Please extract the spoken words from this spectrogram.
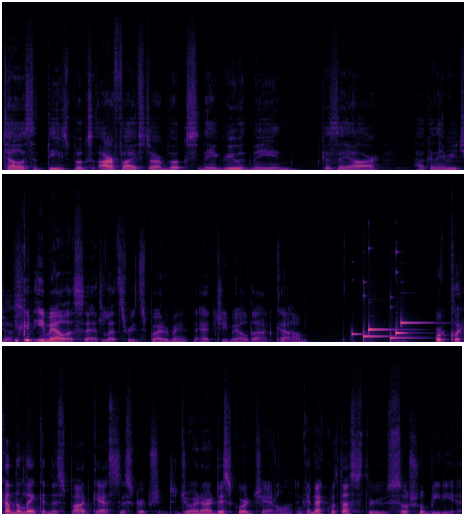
tell us that these books are five star books and they agree with me, and because they are, how can they reach us? You can email us at let's read spider-man at gmail.com or click on the link in this podcast description to join our Discord channel and connect with us through social media.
